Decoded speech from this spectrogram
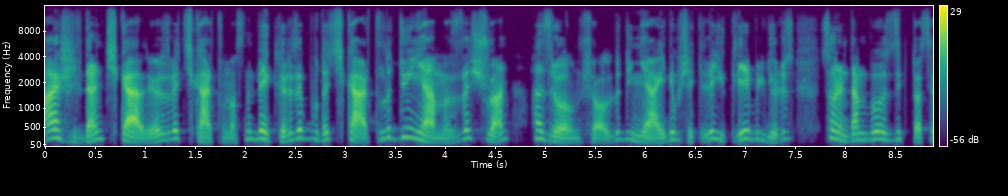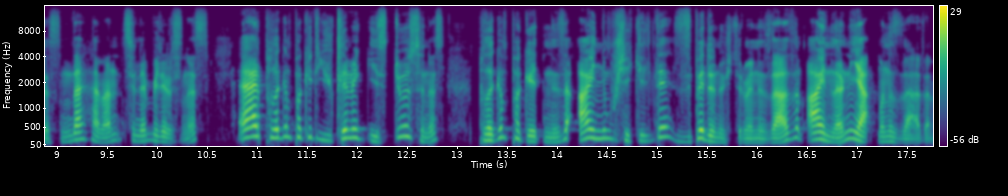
arşivden çıkar diyoruz ve çıkartılmasını bekliyoruz ve bu da çıkartıldı. Dünyamızda şu an hazır olmuş oldu. Dünyayı da bu şekilde yükleyebiliyoruz. Sonradan bu zip dosyasını da hemen silebilirsiniz. Eğer plugin paketi yüklemek istiyorsanız plugin paketinizi aynı bu şekilde zip'e dönüştürmeniz lazım. Aynılarını yapmanız lazım.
